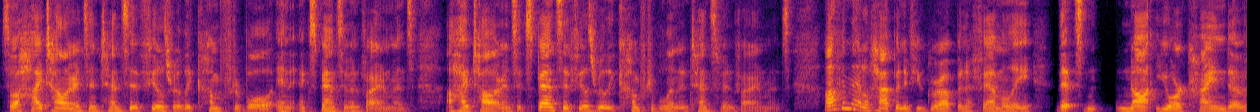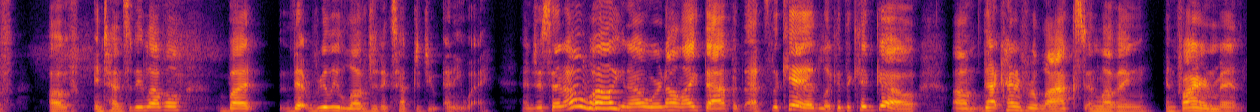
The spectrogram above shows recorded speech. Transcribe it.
So a high tolerance intensive feels really comfortable in expansive environments. A high tolerance expansive feels really comfortable in intensive environments. Often that'll happen if you grow up in a family that's not your kind of of intensity level, but that really loved and accepted you anyway and just said, oh, well, you know, we're not like that, but that's the kid. Look at the kid go. Um, that kind of relaxed and loving environment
